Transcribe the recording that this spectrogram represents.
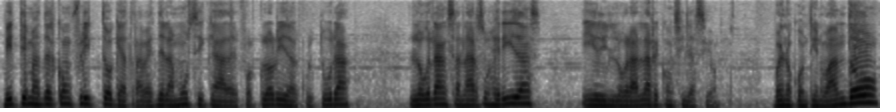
víctimas del conflicto que a través de la música, del folclore y de la cultura logran sanar sus heridas y lograr la reconciliación. Bueno, continuando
